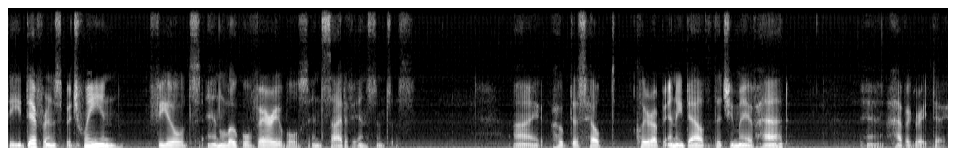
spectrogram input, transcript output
the difference between fields and local variables inside of instances. I hope this helped clear up any doubts that you may have had, and have a great day.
